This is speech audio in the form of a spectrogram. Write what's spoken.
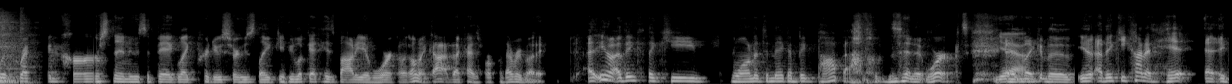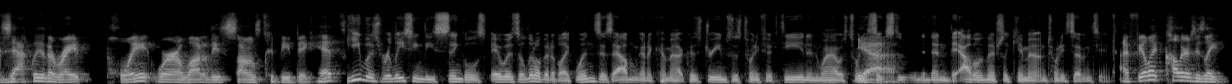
With Greg Kurstin, who's a big like producer. Who's like, if you look at his body of work, like, oh my god, that guy's worked with everybody. I, you know, I think like he wanted to make a big pop albums, and it worked. Yeah. And like the, you know, I think he kind of hit at exactly the right point where a lot of these songs could be big hits. He was releasing these singles. It was a little bit of like, when's this album going to come out? Because Dreams was 2015 and Wow was 2016. And then the album eventually came out in 2017. I feel like Colors is like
